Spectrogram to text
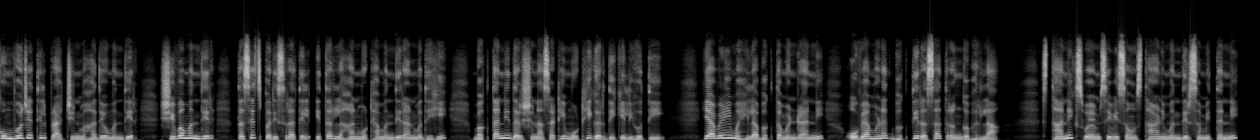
कुंभोज येथील प्राचीन महादेव मंदिर शिवमंदिर तसेच परिसरातील इतर लहान मोठ्या मंदिरांमध्येही भक्तांनी दर्शनासाठी मोठी गर्दी केली होती. यावेळी महिला भक्त मंडळांनी ओव्या म्हणत भक्तिरसात रंग भरला. स्थानिक स्वयंसेवी संस्था आणि मंदिर समित्यांनी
